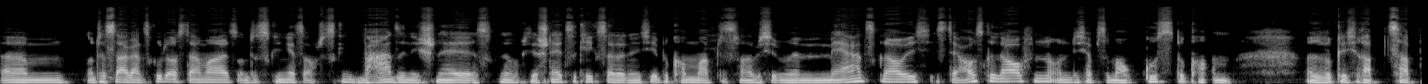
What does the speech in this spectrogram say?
Ähm, und das sah ganz gut aus damals und das ging jetzt auch, das ging wahnsinnig schnell. Das ist der schnellste Kickstarter, den ich je bekommen habe. Das war, habe ich im März, glaube ich, ist der ausgelaufen und ich habe es im August bekommen. Also wirklich rapzapp.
